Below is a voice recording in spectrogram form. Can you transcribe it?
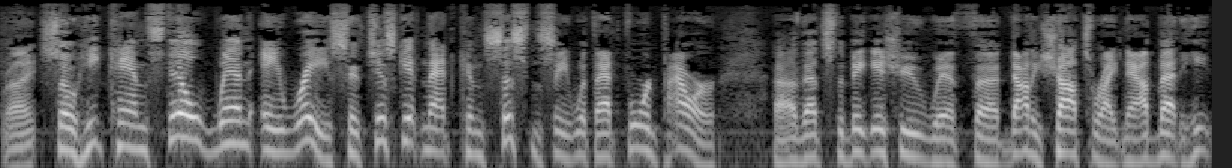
Right. So he can still win a race. It's just getting that consistency with that Ford power. Uh, that's the big issue with uh, Donny Schatz right now. But he,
